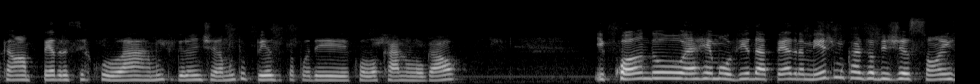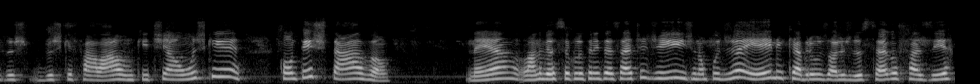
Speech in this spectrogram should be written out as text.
que era uma pedra circular muito grande, era muito peso para poder colocar no lugar. E quando é removida a pedra, mesmo com as objeções dos, dos que falavam, que tinha uns que contestavam, né? Lá no versículo 37 diz: Não podia ele que abriu os olhos do cego fazer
